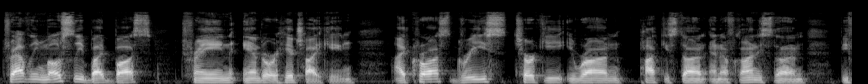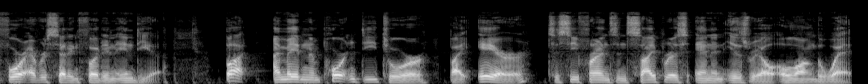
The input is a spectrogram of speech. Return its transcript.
Traveling mostly by bus, train, and or hitchhiking, I crossed Greece, Turkey, Iran, Pakistan, and Afghanistan before ever setting foot in India. But I made an important detour by air to see friends in Cyprus and in Israel along the way.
